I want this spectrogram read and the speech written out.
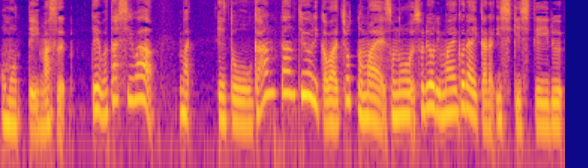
思っています。で、私は、えっ、ー、と、元旦というよりかは、ちょっと前、その、それより前ぐらいから意識している、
